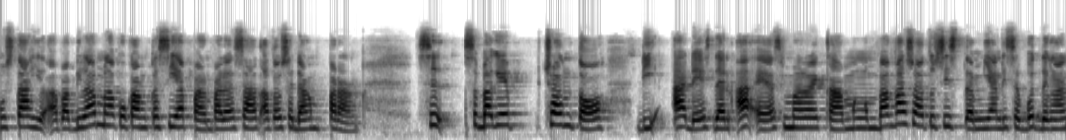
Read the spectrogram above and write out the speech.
mustahil apabila melakukan kesiapan pada saat atau sedang perang. Se- sebagai contoh, di ADES dan AS mereka mengembangkan suatu sistem yang disebut dengan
